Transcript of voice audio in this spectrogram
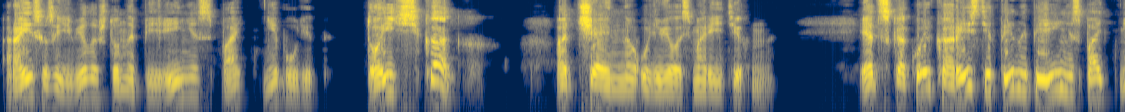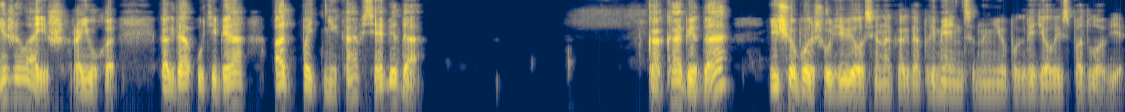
Раиса заявила, что на перине спать не будет. «То есть как?» — отчаянно удивилась Мария Тихоновна. «Это с какой корысти ты на перине спать не желаешь, Раюха, когда у тебя от потника вся беда?» «Какая беда?» — еще больше удивилась она, когда племянница на нее поглядела из-под лобья.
